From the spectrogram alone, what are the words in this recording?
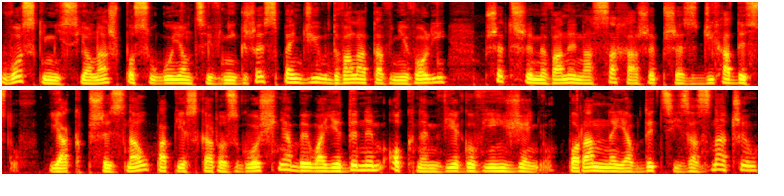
Włoski misjonarz posługujący w Nigrze spędził dwa lata w niewoli, przetrzymywany na Saharze przez dżihadystów. Jak przyznał, papieska rozgłośnia była jedynym oknem w jego więzieniu. Po rannej audycji zaznaczył,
